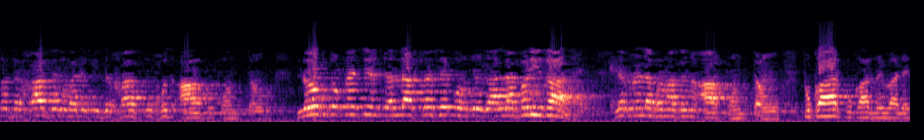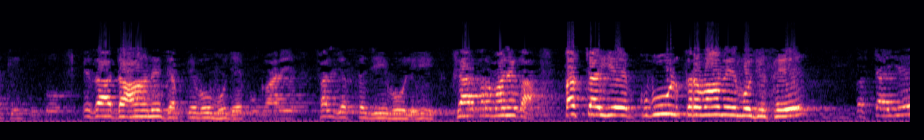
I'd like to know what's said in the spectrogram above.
میں درخواست دینے والے کی درخواست کو خود آپ پہنچتا ہوں۔ لوگ تو کہتے ہیں کہ اللہ کیسے پہنچے گا؟ اللہ بڑی ذات ہے۔ لیکن اللہ فرماتے میں آپ پہنچتا ہوں۔ پکار، پکارنے والے کسی کو دان جبکہ وہ مجھے پکارے فل جب جی بولی خیال کروانے کا بس چاہیے قبول کروانے مجھ سے بس چاہیے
